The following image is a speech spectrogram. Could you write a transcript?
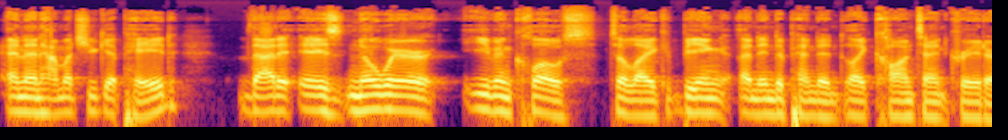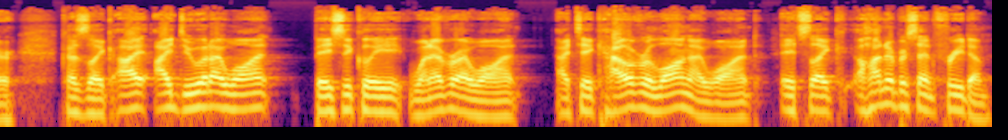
and then how much you get paid, that is nowhere even close to like being an independent like content creator. Cause like I, I do what I want basically whenever I want. I take however long I want. It's like 100% freedom.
